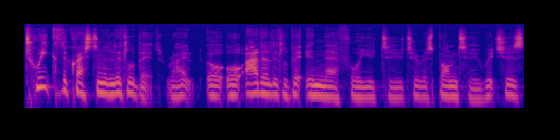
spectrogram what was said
tweak the question a little bit, right, or, or, add a little bit in there for you to to respond to, which is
